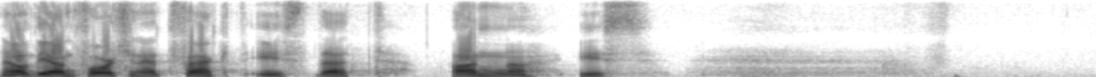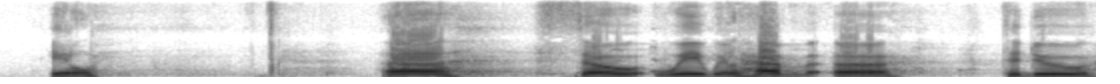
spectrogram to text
Now, the unfortunate fact is that Anna is ill, so we will have to do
